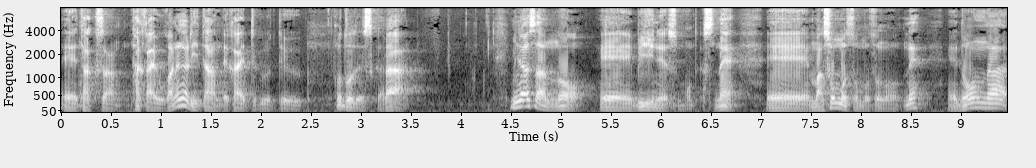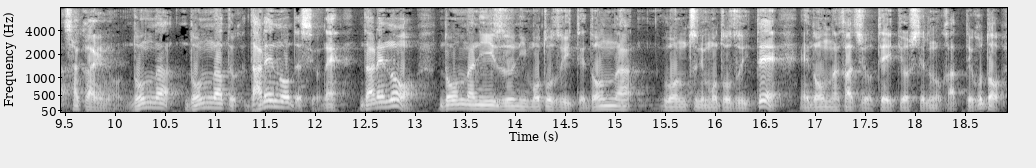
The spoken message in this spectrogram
えたくさん高いお金がリターンで返ってくるということですから、皆さんの、えー、ビジネスもですね、えー、まあそもそもそのね、どんな社会の、どんな、どんなというか、誰のですよね、誰のどんなニーズに基づいて、どんなウォンツに基づいて、どんな価値を提供しているのかっていうことを、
